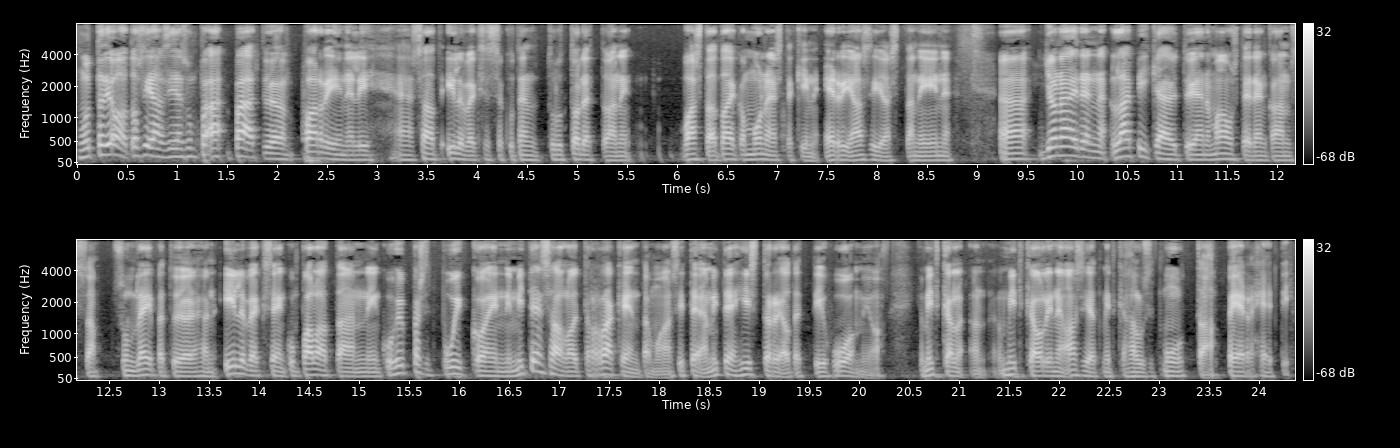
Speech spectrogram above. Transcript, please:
Mutta joo, tosiaan siihen sun pää, päätyön pariin, eli äh, sä oot Ilveksessä, kuten tullut todettua, niin vastaat aika monestakin eri asiasta, niin ää, jo näiden läpikäytyjen mausteiden kanssa sun leipätyöhön Ilvekseen, kun palataan, niin kun hyppäsit puikkoihin, niin miten sä aloit rakentamaan sitä ja miten historia otettiin huomioon? Ja mitkä, mitkä oli ne asiat, mitkä halusit muuttaa per heti?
